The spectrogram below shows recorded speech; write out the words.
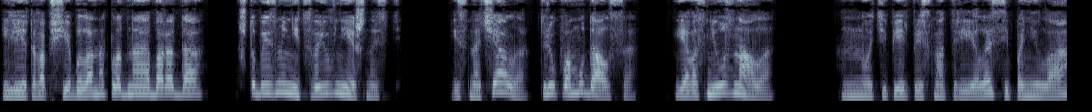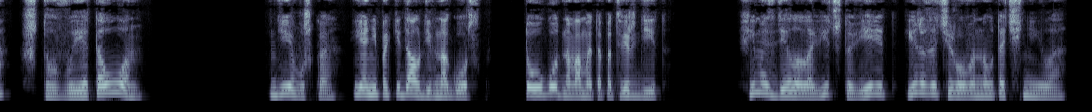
Или это вообще была накладная борода, чтобы изменить свою внешность? И сначала трюк вам удался, я вас не узнала. Но теперь присмотрелась и поняла, что вы это он». «Девушка, я не покидал Дивногорск. Кто угодно вам это подтвердит». Фима сделала вид, что верит, и разочарованно уточнила.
